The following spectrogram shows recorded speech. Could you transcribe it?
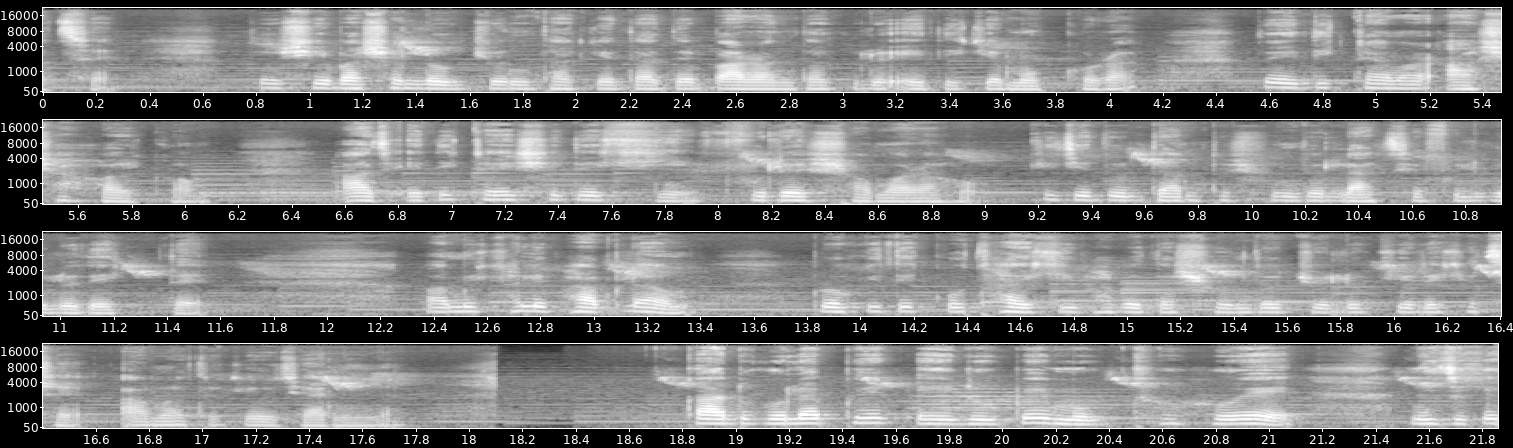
আছে। তো সেই বাসার লোকজন থাকে, তাদের বারান্দাগুলো এদিকে মুখ করা তো এদিকটা আমার আশা হয় কম। আজ এদিকটা এসে দেখি ফুলের সমারোহ, কী যে দুর্দান্ত সুন্দর লাগছে ফুলগুলো দেখতে। আমি খালি ভাবলাম প্রকৃতি কোথায় কীভাবে তার সৌন্দর্য লুকিয়ে রেখেছে, আমরা তো কেউ জানি না। কাঠগোলাপের এই রূপে মুগ্ধ হয়ে নিজেকে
